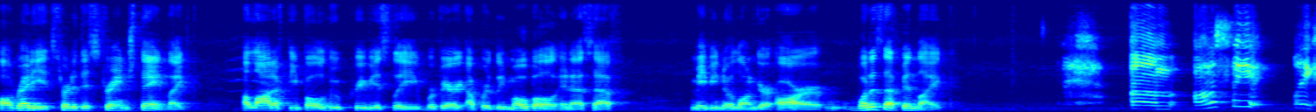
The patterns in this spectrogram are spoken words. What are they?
already. It's sort of this strange thing. Like a lot of people who previously were very upwardly mobile in SF maybe no longer are. What has that been like? Um, honestly, like,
